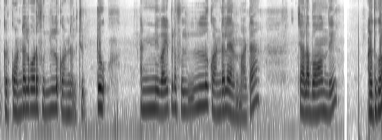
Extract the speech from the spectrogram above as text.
ఇక్కడ కొండలు కూడా ఫుల్ కొండలు చుట్టూ అన్ని వైపుల ఫుల్ కొండలే అనమాట చాలా బాగుంది. అదిగో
